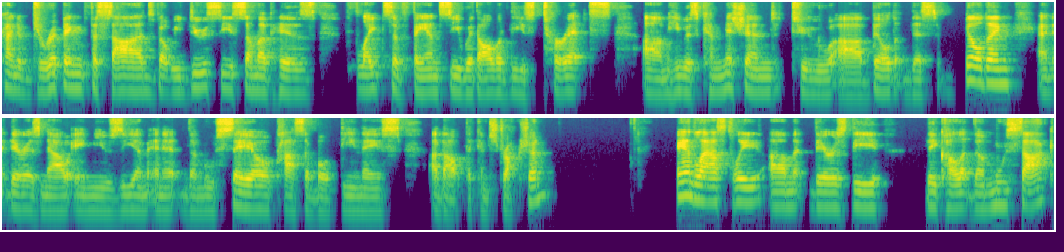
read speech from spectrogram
kind of dripping facades, but we do see some of his flights of fancy with all of these turrets. Um, he was commissioned to uh, build this building, and there is now a museum in it, the Museo Casa Botines, about the construction. And lastly, um, there's the, they call it the MUSAC,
